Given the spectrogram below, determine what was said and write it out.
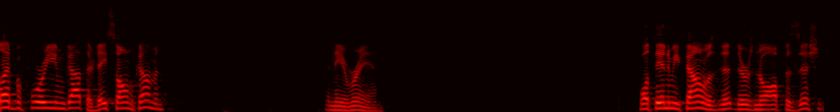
fled before he even got there. They saw him coming, and they ran. What the enemy found was that there was no opposition.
